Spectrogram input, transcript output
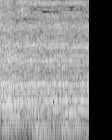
Oh!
